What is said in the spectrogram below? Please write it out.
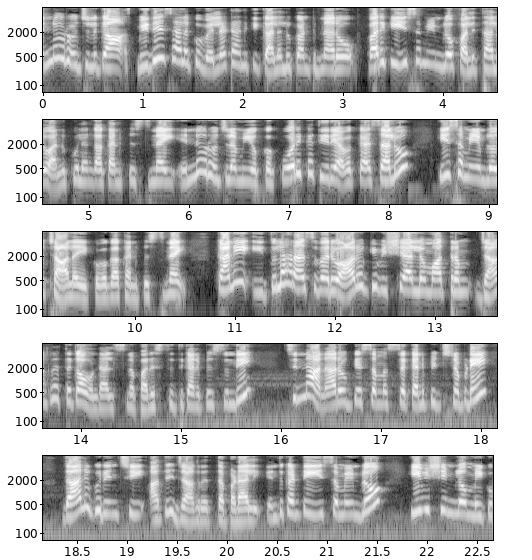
ఎన్నో రోజులుగా విదేశాలకు వెళ్ళటానికి కలలు కంటున్నారో వారికి ఈ సమయంలో ఫలితాలు అనుకూలంగా కనిపిస్తున్నాయి. ఎన్నో రోజుల మీ యొక్క కోరిక తీరే అవకాశాలు ఈ సమయంలో చాలా ఎక్కువగా కనిపిస్తున్నాయి. కానీ ఈ తులారాశి వారు ఆరోగ్య విషయాల్లో మాత్రం జాగ్రత్తగా ఉండాల్సిన పరిస్థితి కనిపిస్తుంది. చిన్న అనారోగ్య సమస్య కనిపించినప్పుడే దాని గురించి అతి జాగ్రత్త పడాలి. ఎందుకంటే ఈ సమయంలో ఈ విషయంలో మీకు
